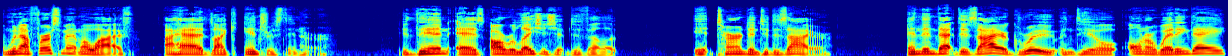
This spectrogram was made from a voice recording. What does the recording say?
When I first met my wife, I had like interest in her. Then as our relationship developed, it turned into desire. And then that desire grew until on our wedding day,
